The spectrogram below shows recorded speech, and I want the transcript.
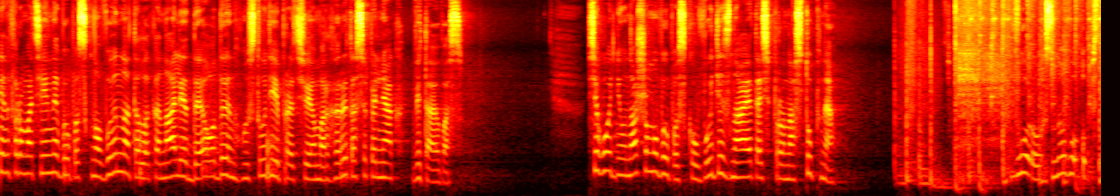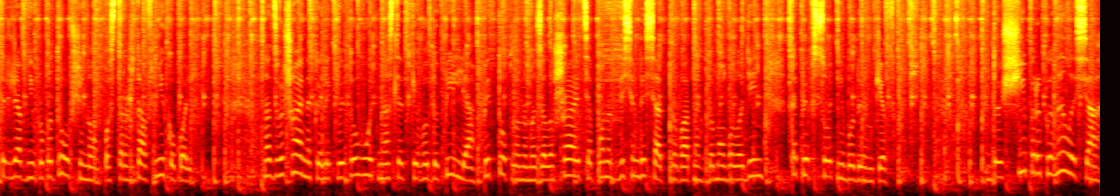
інформаційний випуск новин на телеканалі Д1. У студії працює Маргарита Сопільняк. Вітаю вас. Сьогодні у нашому випуску ви дізнаєтесь про наступне. Ворог знову обстріляв Дніпропетровщину. Постраждав Нікополь. Надзвичайники ліквідовують наслідки водопілля. Підтопленими залишається понад 80 приватних домоволодінь та півсотні будинків. Дощі припинилися.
